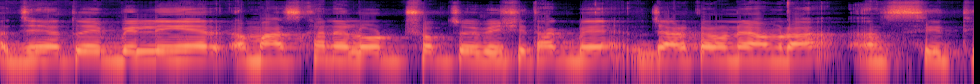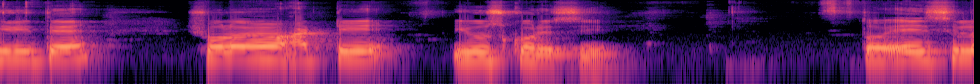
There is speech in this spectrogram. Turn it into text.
যেহেতু এই বিল্ডিংয়ের মাঝখানে লোড সবচেয়ে বেশি থাকবে, যার কারণে আমরা সি থ্রিতে ষোলো এম এম আটটি ইউজ করেছি। তো এই ছিল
